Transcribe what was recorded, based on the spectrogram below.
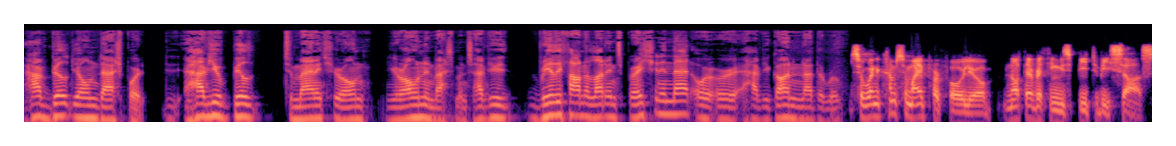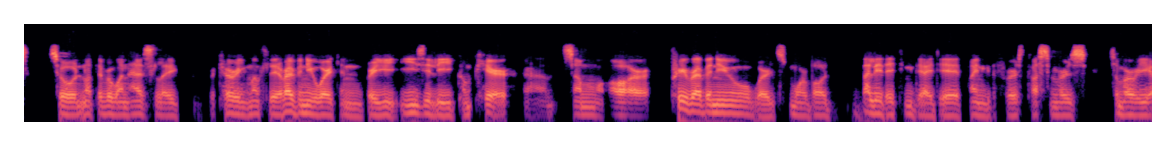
have built your own dashboard? Have you built to manage your own your own investments? Have you really found a lot of inspiration in that, or, or have you gone another route? So when it comes to my portfolio, not everything is B two B SaaS. So not everyone has like recurring monthly revenue where you can very easily compare. Um, some are pre-revenue where it's more about validating the idea, finding the first customers. Some are very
